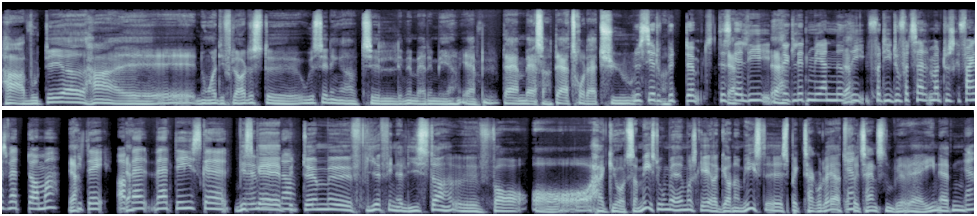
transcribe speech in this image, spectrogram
har vurderet, har øh, nogle af de flotteste udstillinger til, hvem er det mere? Ja, der er masser. Der, jeg tror, der er 20. Nu siger du bedømt. Det skal ja. jeg lige ja. dykke lidt mere ned ja. i, fordi du fortalte mig, at du skal faktisk være dommer ja. i dag. Og ja. hvad, hvad er det, I skal dømme? Vi skal eller? bedømme fire finalister øh, for at have gjort sig mest umage måske, eller gjort noget mest øh, spektakulært. Ja. Fritz Hansen er en af dem. Ja.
